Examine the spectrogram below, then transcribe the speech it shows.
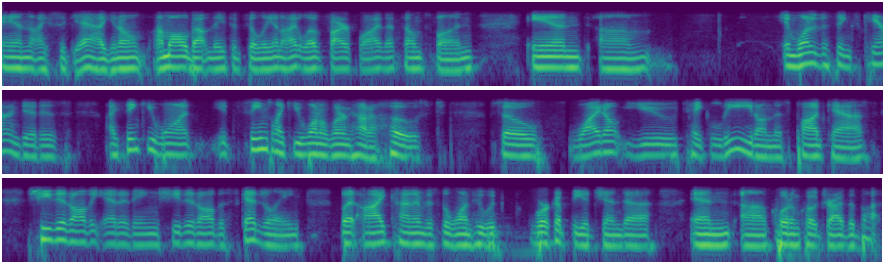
And I said, "Yeah, you know, I'm all about Nathan Fillion. I love Firefly. That sounds fun." And um, and one of the things Karen did is, I think you want. It seems like you want to learn how to host. So why don't you take lead on this podcast? She did all the editing, she did all the scheduling, but I kind of is the one who would work up the agenda and uh, quote unquote drive the bus.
